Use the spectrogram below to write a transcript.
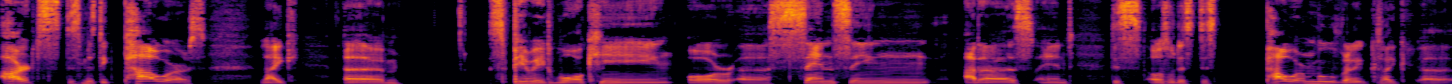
arts, this mystic powers, like um, spirit walking or uh, sensing others, and this also this this power move like like uh,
